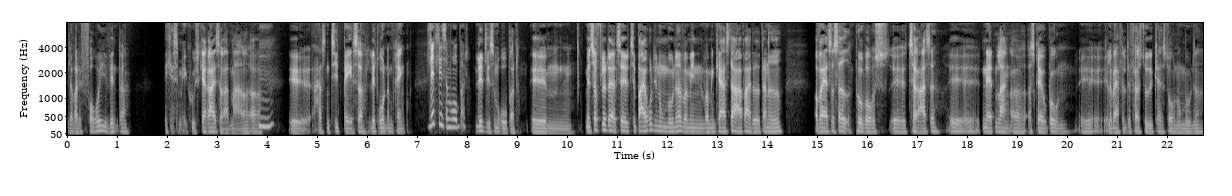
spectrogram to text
Eller var det forrige vinter? Det kan jeg simpelthen ikke huske. Jeg rejser ret meget, og mm øh, har sådan tit baser lidt rundt omkring. Lidt ligesom Robert. Lidt ligesom Robert. Øhm, men så flyttede jeg til, til Beirut i nogle måneder, hvor min, hvor min kæreste arbejdede dernede. Og hvor jeg så sad på vores øh, terrasse øh, natten lang og, og skrev bogen. Øh, eller i hvert fald det første udkast over nogle måneder.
